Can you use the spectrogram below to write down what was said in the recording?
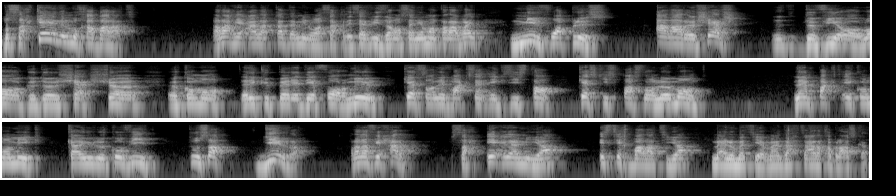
بصح كاين المخابرات. راهي على قدم وساق les services de renseignement travaillent mille fois plus. à la recherche de virologues, de chercheurs, euh, comment récupérer des formules, quels sont les vaccins existants, qu'est-ce qui se passe dans le monde, l'impact économique qu'a eu le Covid, tout ça, guerre. رانا في حرب صح اعلاميه استخباراتيه معلوماتيه ما عندها حتى علاقه بالعسكر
